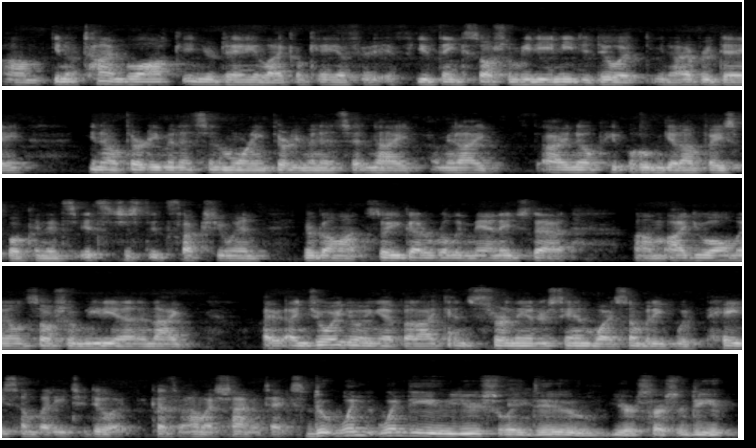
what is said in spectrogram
um, you know, time block in your day. Like, okay, if if you think social media, you need to do it, you know, every day. You know, 30 minutes in the morning, 30 minutes at night. I mean, I I know people who can get on Facebook and it's it's just it sucks you in. You're gone. So you got to really manage that. Um, I do all my own social media and I I enjoy doing it, but I can certainly understand why somebody would pay somebody to do it because of how much time it takes. Do, when when do you usually do your social? Do you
